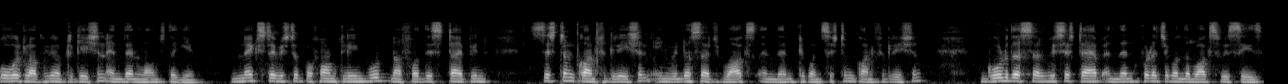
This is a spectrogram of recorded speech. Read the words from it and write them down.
overclocking application and then launch the game Next step is to perform clean boot. Now for this type in system configuration in Windows search box and then click on system configuration. Go to the services tab and then put a check on the box which says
